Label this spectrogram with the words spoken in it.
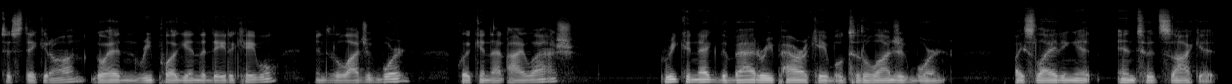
To stick it on, go ahead and replug in the data cable into the logic board. Click in that eyelash reconnect the battery power cable to the logic board by sliding it into its socket.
